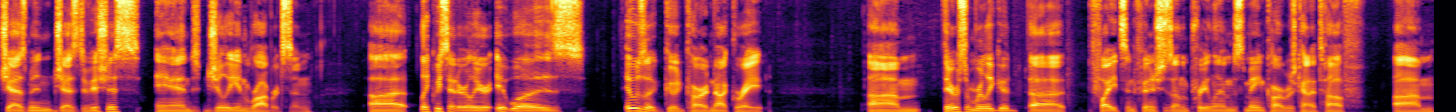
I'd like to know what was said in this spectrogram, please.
Jasmine Jasudavicius and Jillian Robertson. Uh, like we said earlier, it was it was a good card, not great. Um, there were some really good uh, fights and finishes on the prelims. Main card was kind of tough. Um,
